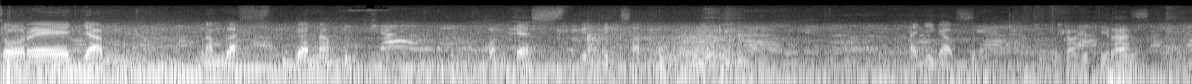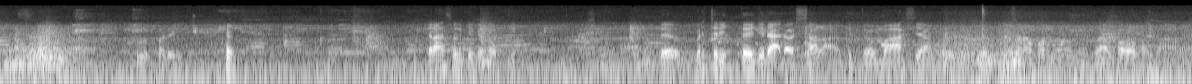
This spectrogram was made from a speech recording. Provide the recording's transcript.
sore jam 16.36 podcast titik satu. Lagi gabut. Buka pikiran. Lupa deh. Kita langsung jaga topik. Kita bercerita aja dah ada salah kita bahas yang secara formal ya formal. Ya.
